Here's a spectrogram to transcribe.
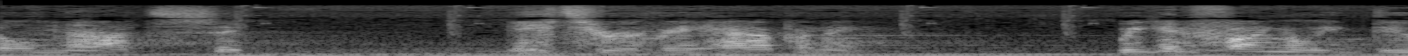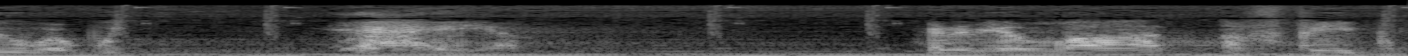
to Capital Knot City. It's really happening. We can finally do what we... Hey, gonna be a lot of people.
